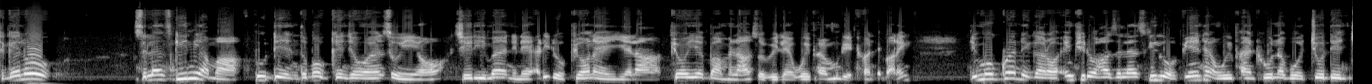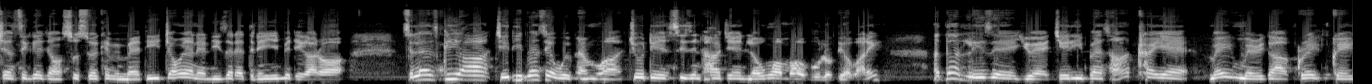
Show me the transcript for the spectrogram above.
တကယ်လို့ဇလန်စကီးနေရာမှာပူတင်သမုတ်ကင်ဂျုံအန်ဆိုရင်ရောဂျေဒီမန်အနေနဲ့အဲ့ဒီလိုပြောနိုင်ရလားပြောရပါမလားဆိုပြီးလဲဝေဖန်မှုတွေထွက်နေပါတယ်ဒီမိုကရက်တွေကတော့အင်ဖီဒိုဟာဇလန်စကီးကိုအပြင်းထန်ဝေဖန်ထိုးနှက်ဖို့ကြိုတင်ကြံစည်ခဲ့ကြောင်းဆွဆွဲခဲ့ပေမဲ့ဒီအကြောင်းအရာနဲ့နှီးစပ်တဲ့သတင်းရင်းမြစ်တွေကတော့ဇလန်စကီးအားဂျေဒီဘတ်ရဲ့ဝေဖန်မှုဟာကြိုတင်စီစဉ်ထားခြင်းလုံးဝမဟုတ်ဘူးလို့ပြောပါတယ် အသက်40အရွယ် JD Vance ဟာ Trump ရဲ့ Make America Great Again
